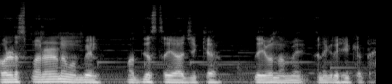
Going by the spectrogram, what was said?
അവരുടെ സ്മരണ മുമ്പിൽ മധ്യസ്ഥ യാചിക്കാൻ ദൈവം നമ്മെ അനുഗ്രഹിക്കട്ടെ.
